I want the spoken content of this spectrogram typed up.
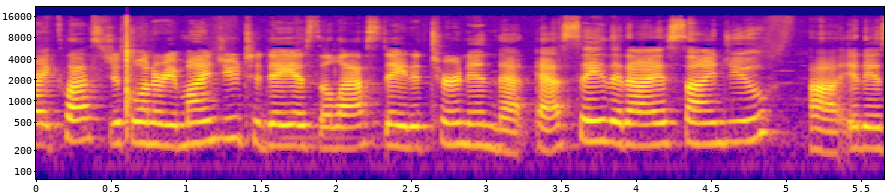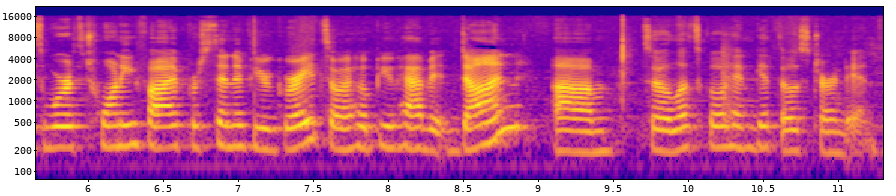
right, class, just want to remind you, today is the last day to turn in that essay that I assigned you. Uh, it is worth 25% of your grade, so I hope you have it done. Um, so let's go ahead and get those turned in.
